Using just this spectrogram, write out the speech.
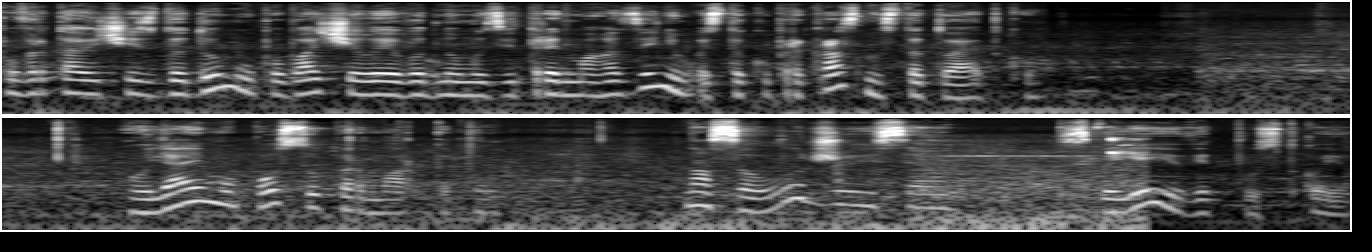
Повертаючись додому, побачили в одному з вітрин магазинів ось таку прекрасну статуетку. Гуляємо по супермаркету. Насолоджуюся своєю відпусткою.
